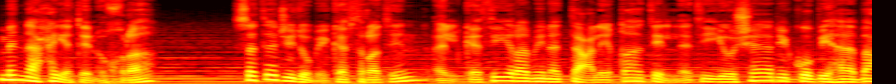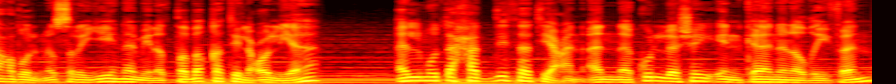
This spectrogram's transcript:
من ناحية أخرى ستجد بكثرة الكثير من التعليقات التي يشارك بها بعض المصريين من الطبقة العليا المتحدثة عن أن كل شيء كان نظيفا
